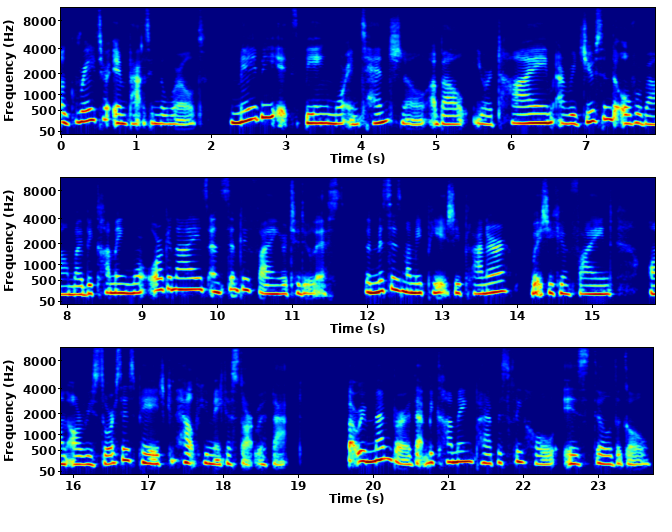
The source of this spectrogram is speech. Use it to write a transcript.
a greater impact in the world. Maybe it's being more intentional about your time and reducing the overwhelm by becoming more organized and simplifying your to do list. The Mrs. Mummy PhD Planner, which you can find on our resources page, can help you make a start with that. But remember that becoming purposefully whole is still the goal.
